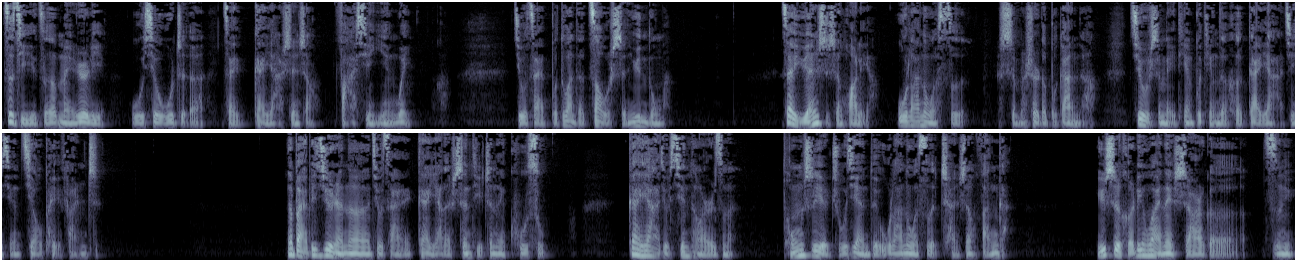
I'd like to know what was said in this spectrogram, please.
自己则每日里无休无止的在盖亚身上发泄淫威，就在不断的造神运动嘛。在原始神话里啊，乌拉诺斯什么事都不干的，就是每天不停的和盖亚进行交配繁殖。那百臂巨人呢，就在盖亚的身体之内哭诉，盖亚就心疼儿子们，同时也逐渐对乌拉诺斯产生反感，于是和另外那十二个子女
